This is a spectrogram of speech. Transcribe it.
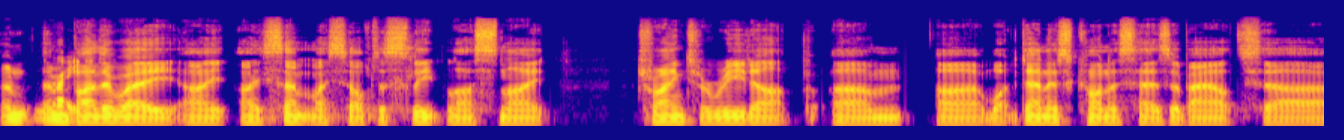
And, and right. by the way, I, I sent myself to sleep last night trying to read up um, uh, what Dennis Conner says about uh,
